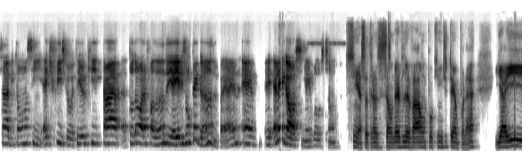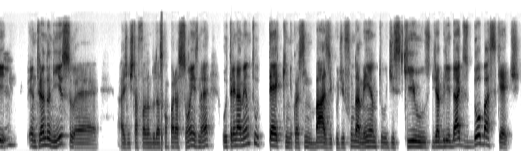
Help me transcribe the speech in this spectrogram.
sabe? Então, assim, é difícil, eu tenho que estar tá toda hora falando e aí eles vão pegando, é, é, é, legal, assim, a evolução. Sim, essa transição deve levar um pouquinho de tempo, né? E aí, uhum. entrando nisso, é, a gente está falando das comparações, né? O treinamento técnico, assim, básico, de fundamento, de skills, de habilidades do basquete,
